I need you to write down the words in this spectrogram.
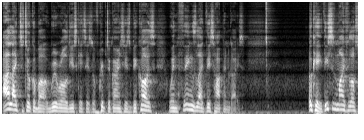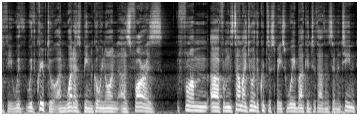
I like to talk about real world use cases of cryptocurrencies because when things like this happen guys, okay, this is my philosophy with, with crypto and what has been going on as far as from, uh, from the time I joined the crypto space way back in 2017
